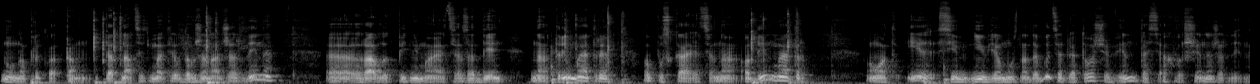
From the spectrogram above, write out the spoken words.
ну, наприклад, там 15 метрів довжина джардини, е, равлик піднімається за день на 3 метри, опускається на 1 метр. От, і 7 днів йому знадобиться для того, щоб він досяг вершини жердини.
